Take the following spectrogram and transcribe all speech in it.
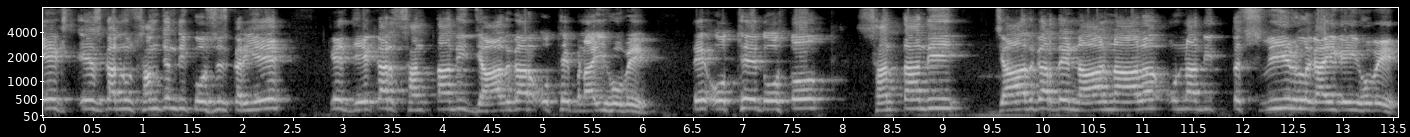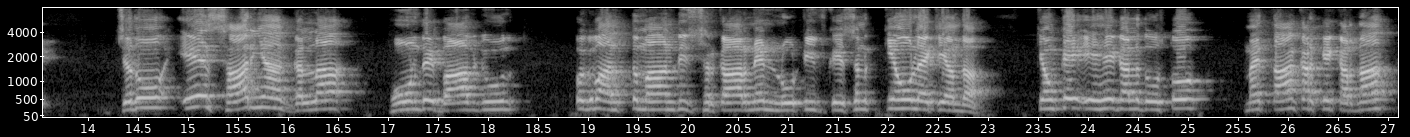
ਇਸ ਇਸ ਗੱਲ ਨੂੰ ਸਮਝਣ ਦੀ ਕੋਸ਼ਿਸ਼ ਕਰੀਏ ਕਿ ਜੇਕਰ ਸੰਤਾਂ ਦੀ ਯਾਦਗਾਰ ਉੱਥੇ ਬਣਾਈ ਹੋਵੇ ਤੇ ਉੱਥੇ ਦੋਸਤੋ ਸੰਤਾਂ ਦੀ ਯਾਦਗਾਰ ਦੇ ਨਾਲ ਨਾਲ ਉਹਨਾਂ ਦੀ ਤਸਵੀਰ ਲਗਾਈ ਗਈ ਹੋਵੇ। ਜਦੋਂ ਇਹ ਸਾਰੀਆਂ ਗੱਲਾਂ ਹੋਣ ਦੇ ਬਾਵਜੂਦ ਭਗਵੰਤ ਮਾਨ ਦੀ ਸਰਕਾਰ ਨੇ ਨੋਟੀਫਿਕੇਸ਼ਨ ਕਿਉਂ ਲੈ ਕੇ ਆਂਦਾ? ਕਿਉਂਕਿ ਇਹ ਗੱਲ ਦੋਸਤੋ ਮੈਂ ਤਾਂ ਕਰਕੇ ਕਰਦਾ,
